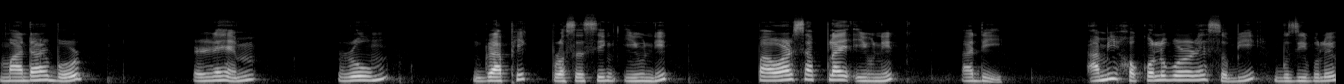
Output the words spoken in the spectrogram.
motherboard RAM ROM graphic processing unit power supply unit আদি। আমি সকলোবোৰৰে ছবি বুজিবলৈ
